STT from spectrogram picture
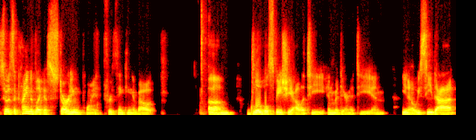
so it's a kind of like a starting point for thinking about um, global spatiality and modernity. And you know we see that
